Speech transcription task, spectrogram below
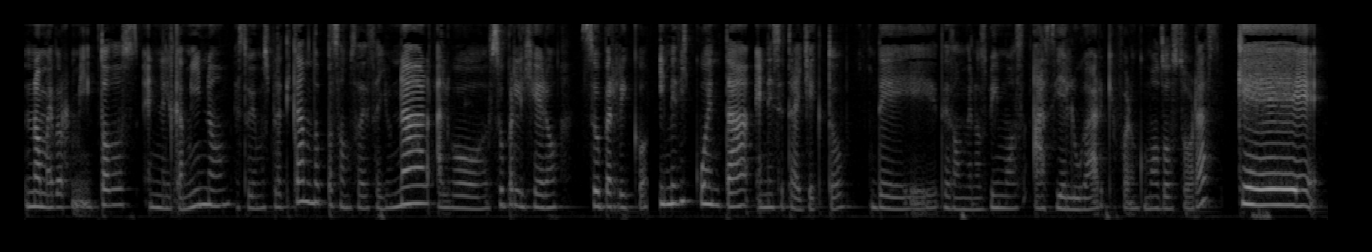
no me dormí. Todos en el camino estuvimos platicando, pasamos a desayunar, algo súper ligero, súper rico. Y me di cuenta en ese trayecto de, de donde nos vimos hacia el lugar, que fueron como dos horas, que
